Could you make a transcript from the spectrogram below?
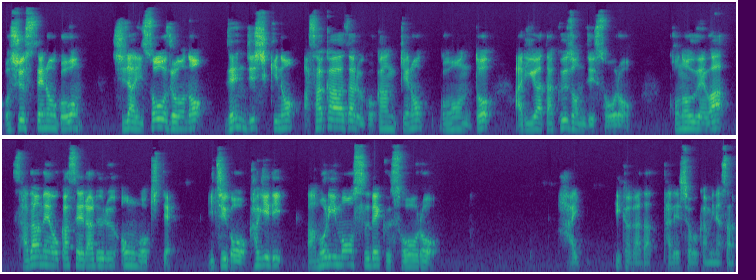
ご出世のご恩、次第僧正の全知識の浅かざるご関係のご恩と、ありがたく存じ候。この上は、定めおかせられる恩を来て、一号限り、守り申すべく候。はい。いかがだったでしょうか、皆さん。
